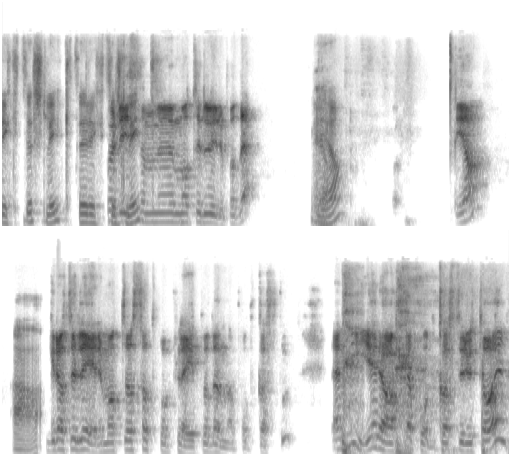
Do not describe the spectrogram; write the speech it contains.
rykter slik, det For de slik. som eh, måtte lure på det. Ja. Ja, Ja. Gratulerer med at du har satt på play på denne podkasten. Det er mye rart av podkaster ute her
